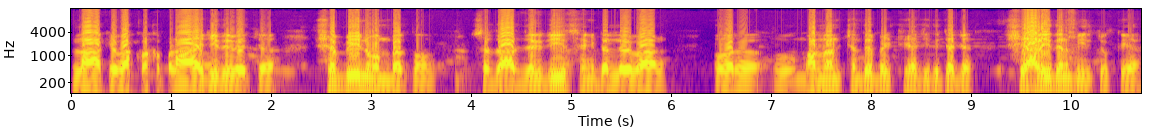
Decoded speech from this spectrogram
ਲਾ ਕੇ ਵੱਖ-ਵੱਖ ਪੜਾਅ ਹੈ ਜਿਹਦੇ ਵਿੱਚ 26 ਨਵੰਬਰ ਤੋਂ ਸਰਦਾਰ ਜਗਜੀਤ ਸਿੰਘ ਡੱਲੇਵਾਲ ਔਰ ਉਹ ਮਰਨ ਚੰਦੇ ਬੈਠੇ ਆ ਜਿਹਦੇ ਚ ਅੱਜ 46 ਦਿਨ ਬੀਤ ਚੁੱਕੇ ਆ।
